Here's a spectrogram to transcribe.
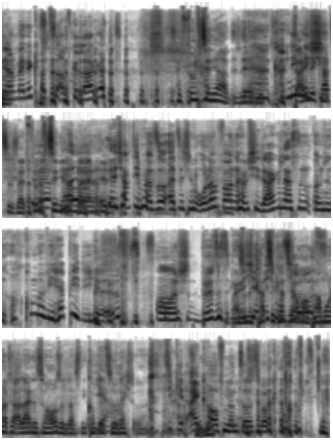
Katze. Jahren meine Katze abgelagert. Seit 15 Jahren, sehr gut. kann die Deine nicht- Katze seit 15 Jahren bei deinen Eltern. Ich habe die mal so, als ich im Urlaub war, und dann habe ich die da gelassen und dann, oh, guck mal, wie happy die hier ist. Oh, böses Bei so eine Katze kannst du ja auch mal ein paar Monate alleine zu Hause lassen. Die kommt ja, Ja. zurecht, oder? Die geht absolut. einkaufen und so, ist überhaupt kein Problem.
